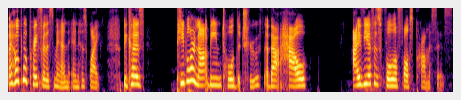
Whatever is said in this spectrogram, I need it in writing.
I hope you'll pray for this man and his wife because people are not being told the truth about how IVF is full of false promises.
